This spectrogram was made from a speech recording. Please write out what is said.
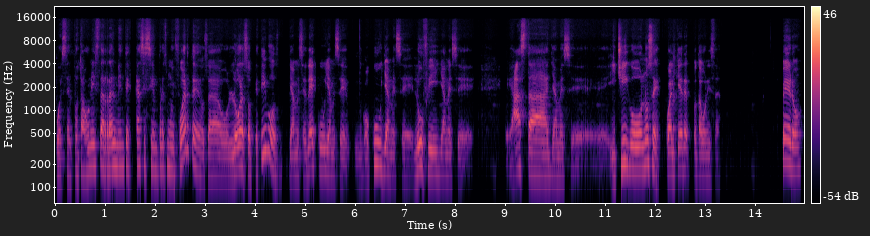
pues el protagonista realmente casi siempre es muy fuerte, o sea, o logra sus objetivos, llámese Deku, llámese Goku, llámese Luffy, llámese Asta, llámese Ichigo, no sé, cualquier protagonista. Pero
